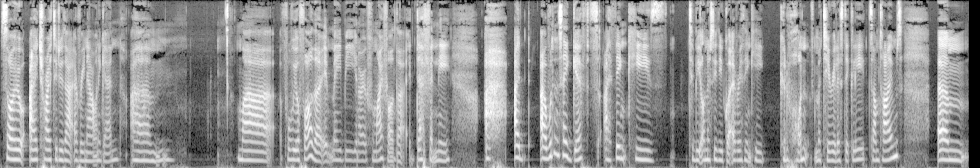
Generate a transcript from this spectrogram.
So I try to do that every now and again. Um, my for your father, it may be, you know, for my father, it definitely uh, I I wouldn't say gifts. I think he's, to be honest with you, got everything he could want materialistically. Sometimes, um,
